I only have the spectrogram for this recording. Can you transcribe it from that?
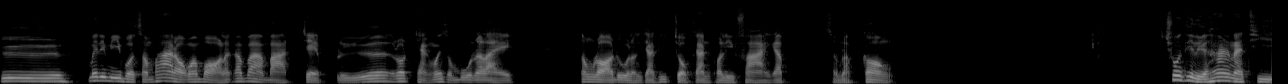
คือไม่ได้มีบทสัมภาษณ์ออกมาบอกแล้วครับว่าบาดเจ็บหรือรถแข่งไม่สมบูรณ์อะไร ต้องรอดูหลังจากที่จบการคอลี่ฟายครับสำหรับกล้อง ช่วงที่เหลือ 5 นาที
